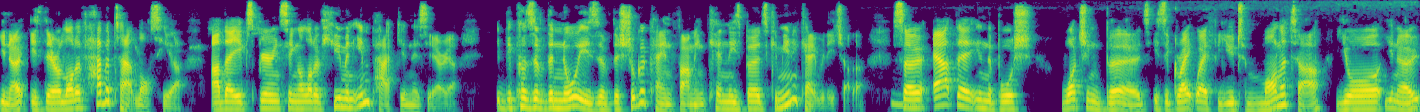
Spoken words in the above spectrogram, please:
You know, is there a lot of habitat loss here? Are they experiencing a lot of human impact in this area? Because of the noise of the sugarcane farming, can these birds communicate with each other? So out there in the bush, watching birds is a great way for you to monitor your, you know,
